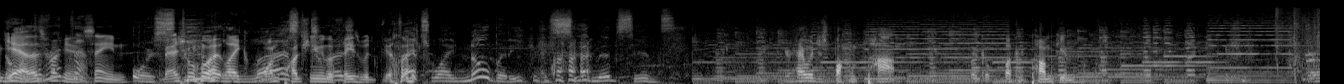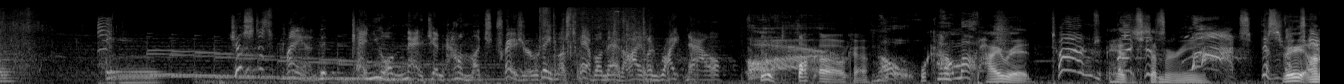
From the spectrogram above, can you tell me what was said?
Yeah, that's fucking insane. Or Imagine what like one punching you in the face would feel like. That's why nobody has seen them since. Your head would just fucking pop. Like a fucking pumpkin. Can you imagine how much treasure they must have on that island right now? Who the fuck? Oh, okay. No. what kind of pirate? Tons, Has a submarine. lots. This is very the chance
